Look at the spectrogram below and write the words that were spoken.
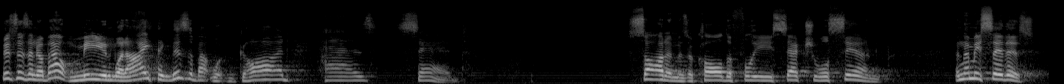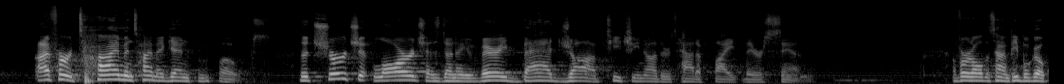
This isn't about me and what I think, this is about what God has said. Sodom is a call to flee sexual sin. And let me say this I've heard time and time again from folks the church at large has done a very bad job teaching others how to fight their sin. I've heard all the time people go,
